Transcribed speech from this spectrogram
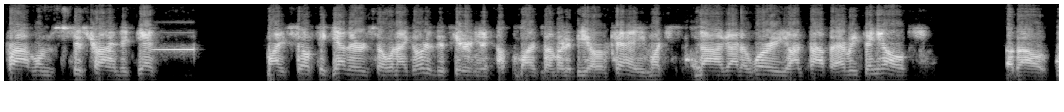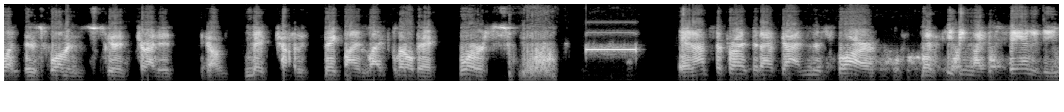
problems just trying to get myself together so when I go to this hearing in a couple months I'm going to be okay. Much now I got to worry on top of everything else about what this woman's going to try to you know make try to make my life a little bit worse. And I'm surprised that I've gotten this far with keeping my sanity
